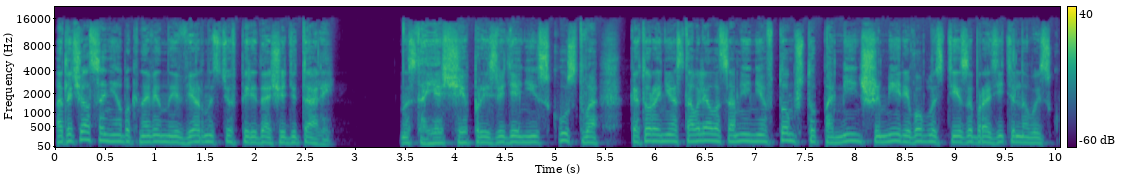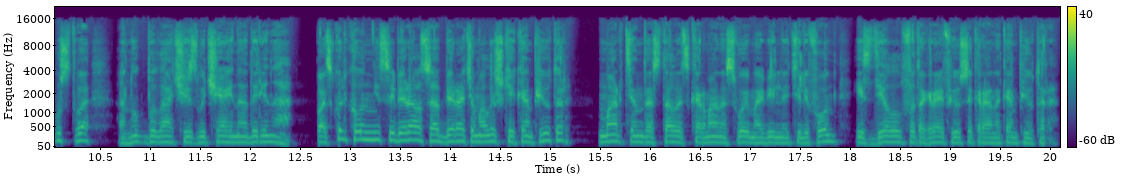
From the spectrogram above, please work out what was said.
отличался необыкновенной верностью в передаче деталей. Настоящее произведение искусства, которое не оставляло сомнения в том, что по меньшей мере в области изобразительного искусства Анук была чрезвычайно одарена. Поскольку он не собирался отбирать у малышки компьютер, Мартин достал из кармана свой мобильный телефон и сделал фотографию с экрана компьютера.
